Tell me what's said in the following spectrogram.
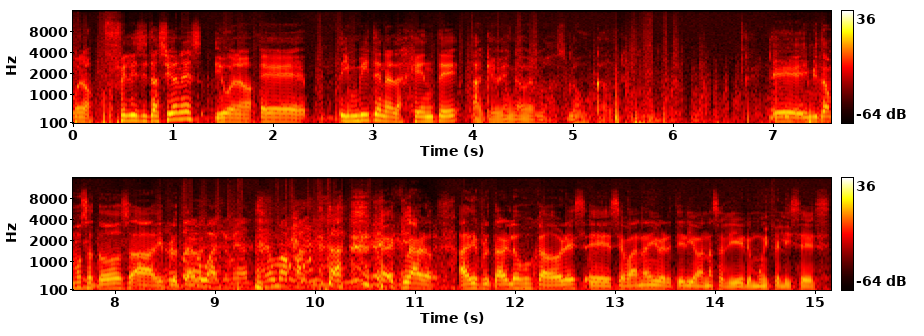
Bueno, felicitaciones y bueno, eh, inviten a la gente a que venga a ver los, los buscadores. Eh, invitamos a todos a disfrutar. claro, a disfrutar los buscadores. eh, se van a divertir y van a salir muy felices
